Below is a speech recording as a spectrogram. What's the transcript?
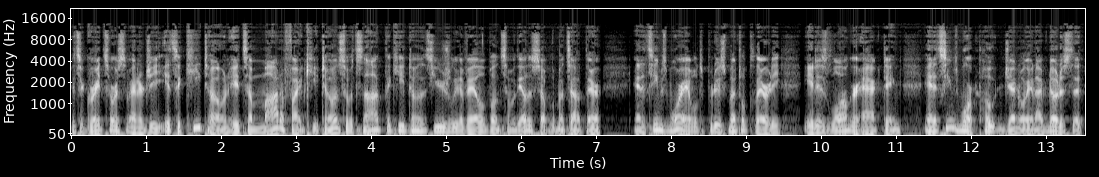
It's a great source of energy. It's a ketone. It's a modified ketone so it's not the ketone that's usually available in some of the other supplements out there and it seems more able to produce mental clarity. It is longer acting, and it seems more potent generally. And I've noticed that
